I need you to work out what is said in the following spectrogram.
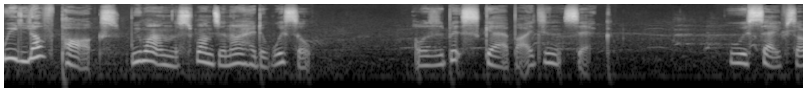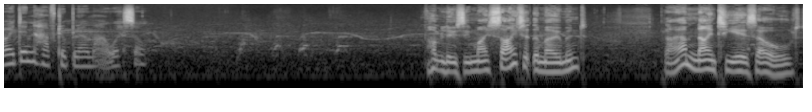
We love parks. We went on the swans and I had a whistle. I was a bit scared, but I didn't sick. We were safe, so I didn't have to blow my whistle. I'm losing my sight at the moment, but I am 90 years old.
